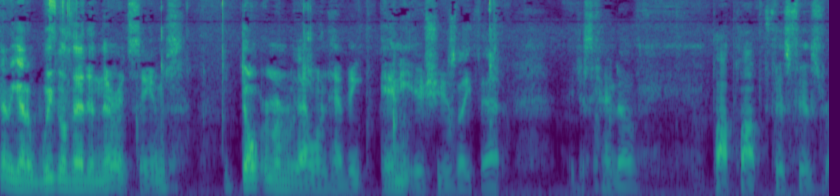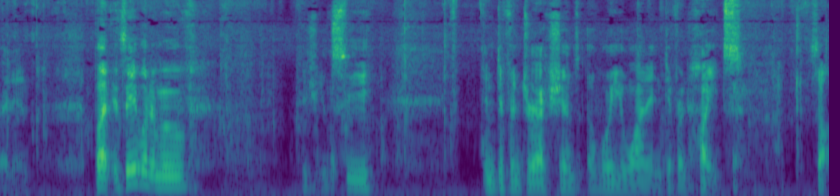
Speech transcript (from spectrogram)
Kind of got to wiggle that in there, it seems. I don't remember that one having any issues like that. It just kind of plop, plop, fizz, fizz right in. But it's able to move, as you can see, in different directions of where you want it in different heights. So,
